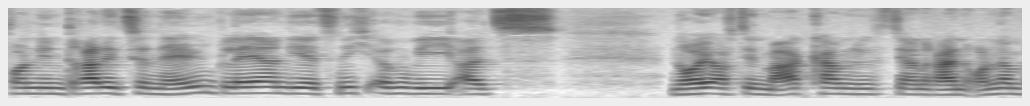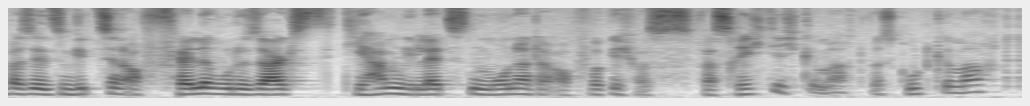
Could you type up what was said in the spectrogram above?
von den traditionellen Playern, die jetzt nicht irgendwie als neu auf den Markt kamen, in den letzten Jahren rein online basiert sind, gibt es denn auch Fälle, wo du sagst, die haben die letzten Monate auch wirklich was, was richtig gemacht, was gut gemacht?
